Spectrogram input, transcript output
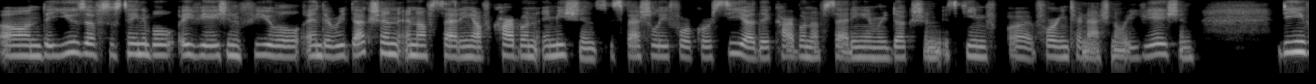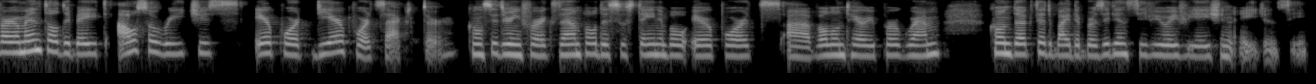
on the use of sustainable aviation fuel and the reduction and offsetting of carbon emissions, especially for CORSIA, the carbon offsetting and reduction scheme uh, for international aviation, the environmental debate also reaches airport, the airport sector, considering, for example, the Sustainable Airports uh, voluntary program conducted by the Brazilian Civil Aviation Agency.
